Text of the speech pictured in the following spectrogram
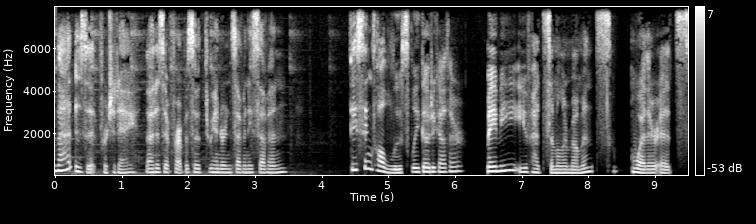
that is it for today. That is it for episode 377. These things all loosely go together. Maybe you've had similar moments, whether it's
